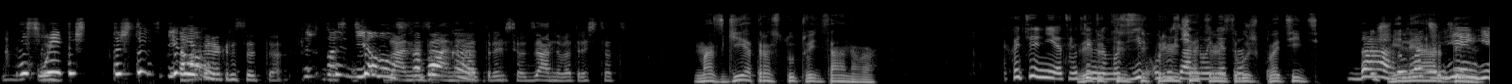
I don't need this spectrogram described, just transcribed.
Не смей. Ты, ш- ты что сделал? Какая красота. Ты что сделал, Ладно, заново собака? отрастет, заново отрастет. Мозги отрастут ведь заново. хотя нет, вот За именно эту мозги уже заново не достопримечательность ты будешь отрастут. платить. Да, миллиарды? деньги.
